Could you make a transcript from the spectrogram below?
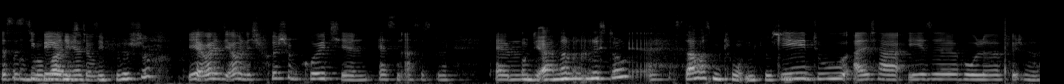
Das ist Und die wo waren jetzt B-Richtung. die Fische? Ja, weiß ich auch nicht. Frische Brötchen essen Asse des Gesangs. Ähm, Und die andere Richtung? äh, Ist da was mit toten Fischen? Geh du, alter Esel, hole Fische.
